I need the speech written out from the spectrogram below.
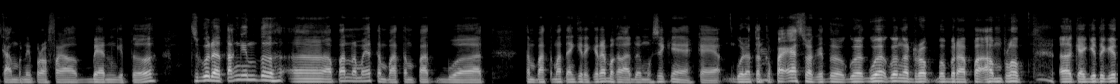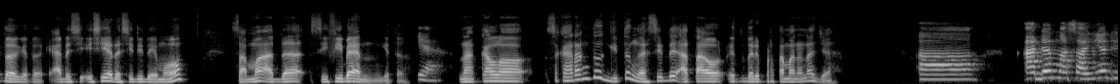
company profile band gitu. Terus gue datangin tuh uh, apa namanya tempat-tempat buat tempat-tempat yang kira-kira bakal ada musiknya ya. Kayak gue datang ke PS waktu itu, gue gue gue ngedrop beberapa amplop uh, kayak gitu-gitu gitu. Kayak ada isi ada CD demo sama ada CV band gitu. Iya. Yeah. Nah kalau sekarang tuh gitu nggak sih deh atau itu dari pertemanan aja? Uh, ada masanya di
